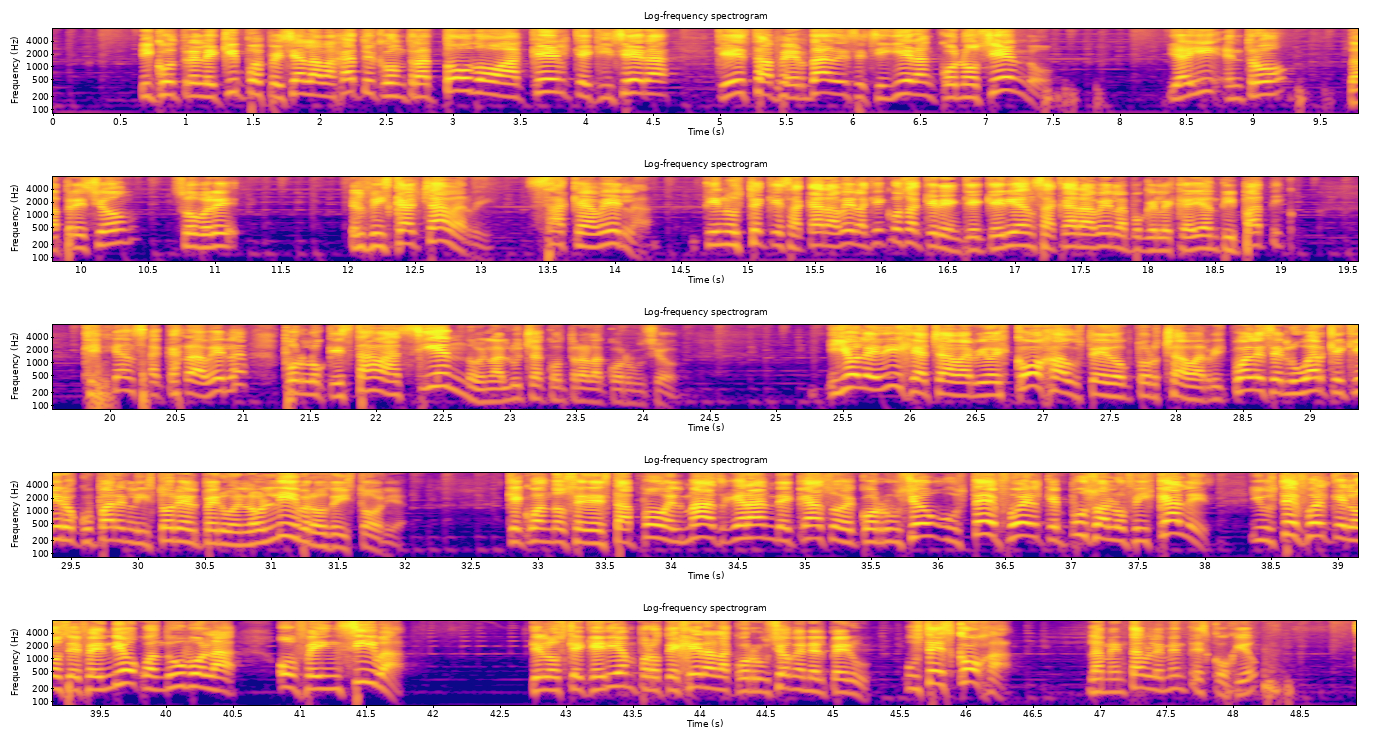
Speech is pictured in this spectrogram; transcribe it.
y contra el equipo especial Abajato y contra todo aquel que quisiera que estas verdades se siguieran conociendo. Y ahí entró la presión sobre el fiscal Chávarri. Saque a Vela. Tiene usted que sacar a Vela. ¿Qué cosa creen? ¿Que querían sacar a Vela porque les caía antipático? querían sacar a Vela por lo que estaba haciendo en la lucha contra la corrupción. Y yo le dije a Chavarri, escoja usted, doctor Chavarri, cuál es el lugar que quiere ocupar en la historia del Perú, en los libros de historia. Que cuando se destapó el más grande caso de corrupción, usted fue el que puso a los fiscales y usted fue el que los defendió cuando hubo la ofensiva de los que querían proteger a la corrupción en el Perú. Usted escoja. Lamentablemente escogió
